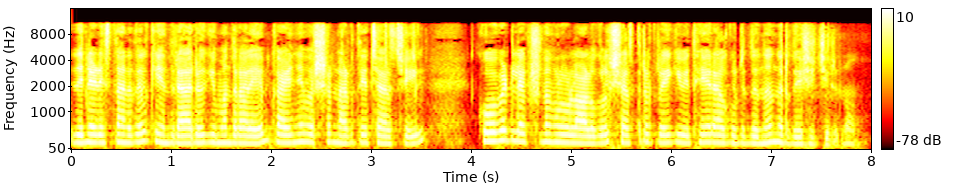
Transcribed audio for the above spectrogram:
ഇതിന്റെ അടിസ്ഥാനത്തിൽ കേന്ദ്ര ആരോഗ്യ മന്ത്രാലയം കഴിഞ്ഞ വർഷം നടത്തിയ ചർച്ചയിൽ കോവിഡ് ലക്ഷണങ്ങളുള്ള ആളുകൾ ശസ്ത്രക്രിയയ്ക്ക് വിധേയരാകരുതെന്ന് നിർദ്ദേശിച്ചിരുന്നു.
